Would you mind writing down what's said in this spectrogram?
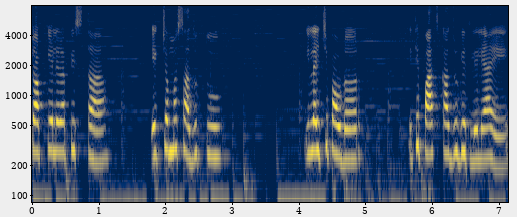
चॉप केलेला पिस्ता एक चम्मच साजूक तूप इलायची पावडर इथे पाच काजू घेतलेले आहे.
